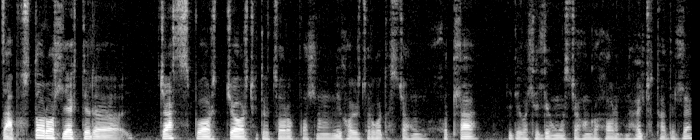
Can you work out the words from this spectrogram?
За бусдаар бол яг тэр Just Sport George гэдэг зураг болон нэг хоёр зургууд бас жоохон худлаа. Эдийг бол хэлийг хүмүүс жоохон ингээ хооронд нь хольж утгаад байлаа.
